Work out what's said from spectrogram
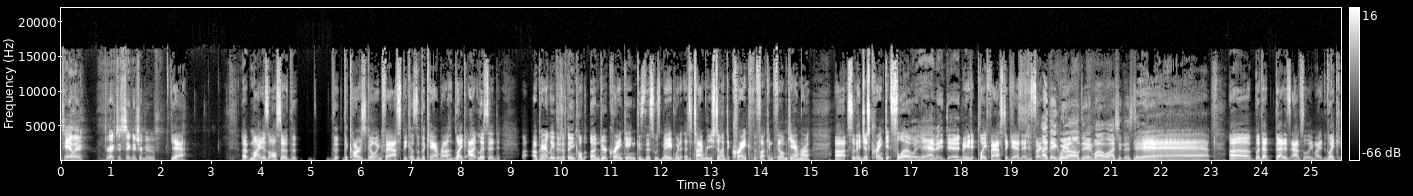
Taylor, director's signature move. Yeah. Uh, mine is also the, the the cars going fast because of the camera. Like I listen, uh, apparently there's a thing called under cranking because this was made when at a time where you still had to crank the fucking film camera. Uh, so they just cranked it slow and Yeah, then they did. made it play fast again, and it's like I think we all did while watching this. Taylor. yeah. Uh, but that that is absolutely my like.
